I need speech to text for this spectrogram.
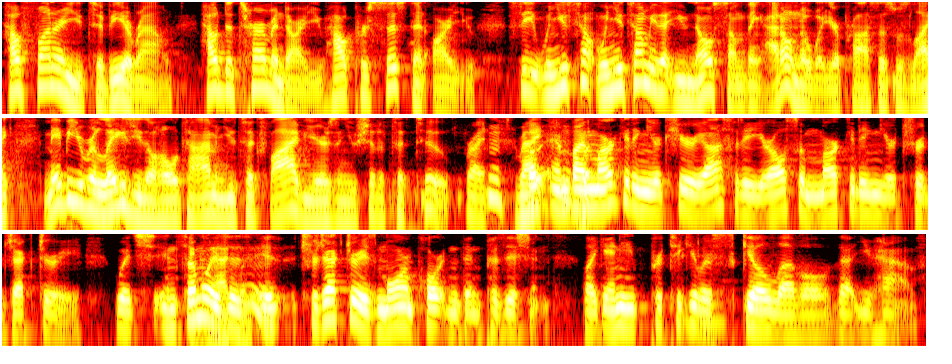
How fun are you to be around? How determined are you? How persistent are you? See, when you tell when you tell me that you know something, I don't know what your process was like. Maybe you were lazy the whole time and you took five years and you should have took two. Right. Hmm. Right. But, and by but, marketing your curiosity, you're also marketing your trajectory, which in some exactly. ways is, is trajectory is more important than position, like any particular hmm. skill level that you have.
